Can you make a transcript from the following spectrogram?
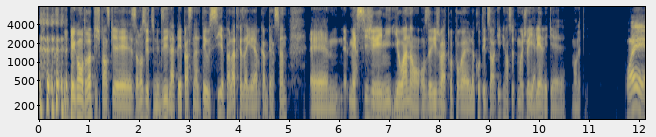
le paix contrat, puis je pense que selon ce que tu nous dis, la paix personnalité aussi, il n'a pas l'air très agréable comme personne. Euh, merci Jérémy. Johan, on, se dirige vers toi pour euh, le côté du hockey, puis ensuite, moi, je vais y aller avec euh, mon opinion. Oui,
